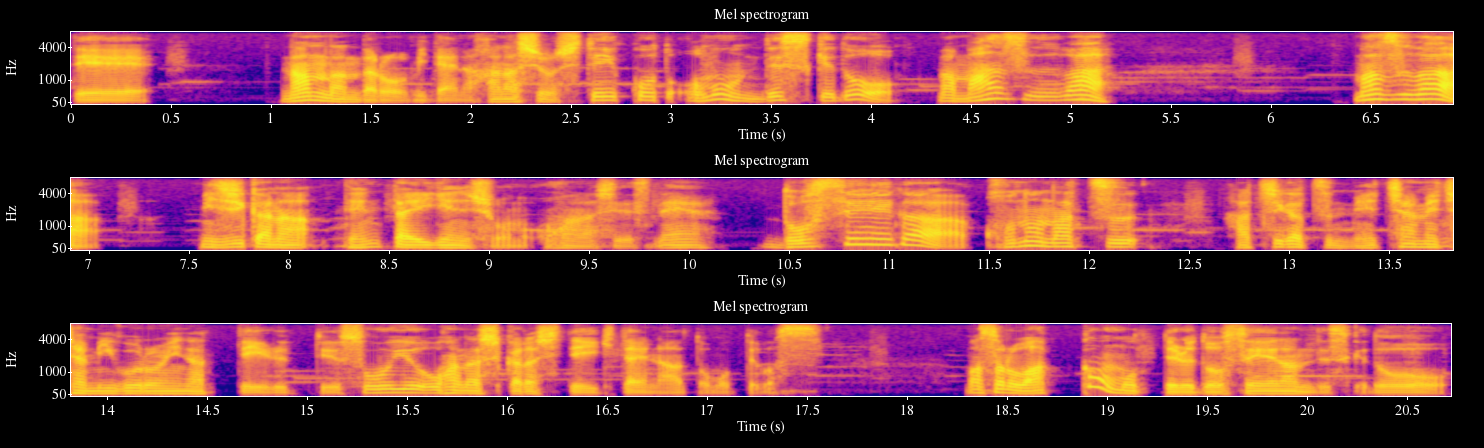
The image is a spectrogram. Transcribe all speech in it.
て何なんだろうみたいな話をしていこうと思うんですけど、まあ、まずは、まずは身近な天体現象のお話ですね。土星がこの夏、8月めちゃめちゃ見頃になっているっていう、そういうお話からしていきたいなと思ってます。まあ、その輪っかを持ってる土星なんですけど、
